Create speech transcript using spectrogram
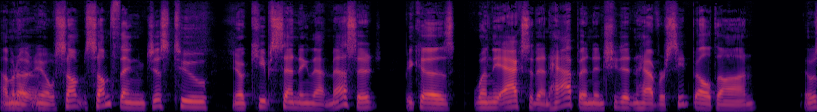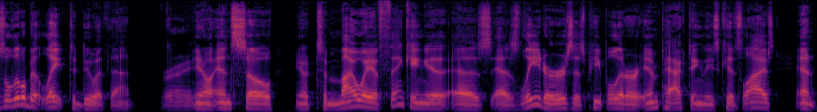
I'm going to Yeah. you know some something just to you know keep sending that message because when the accident happened and she didn't have her seatbelt on, it was a little bit late to do it then Right. you know and so you know to my way of thinking as as leaders as people that are impacting these kids lives and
